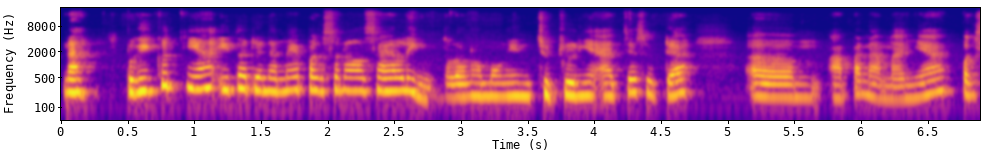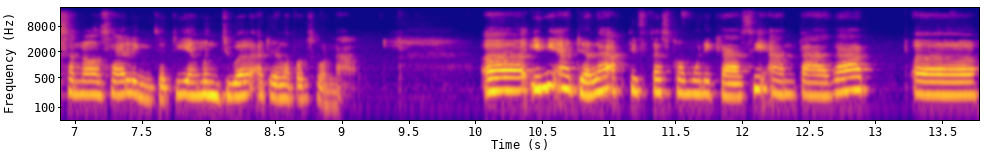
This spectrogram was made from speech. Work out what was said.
Nah, berikutnya itu ada namanya personal selling. Kalau ngomongin judulnya aja sudah um, apa namanya personal selling. Jadi yang menjual adalah personal. Uh, ini adalah aktivitas komunikasi antara uh,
